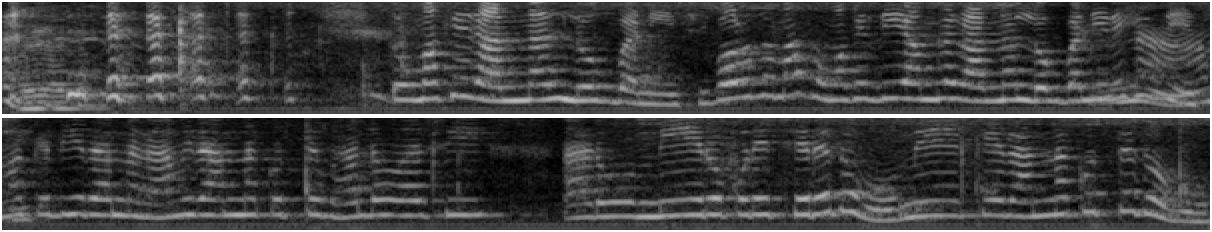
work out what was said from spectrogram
তোমাকে রান্নার লোক বানিয়েছি। বলো তো মা তোমাকে দিয়ে আমরা রান্নার লোক বানিয়ে রেখে দিয়েছি? আমাকে দিয়ে রান্না না আমি রান্না করতে ভালোবাসি আর ও মেয়ের ওপরে ছেড়ে দেবো মেয়েকে রান্না করতে দেবো।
